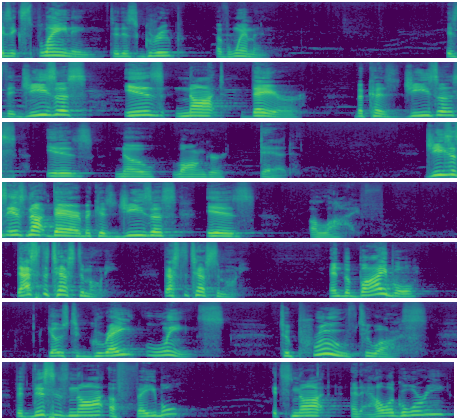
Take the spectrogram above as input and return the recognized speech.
is explaining to this group of women is that Jesus is not there because Jesus is no longer dead. Jesus is not there because Jesus is alive. That's the testimony. That's the testimony. And the Bible goes to great lengths to prove to us that this is not a fable, it's not an allegory,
